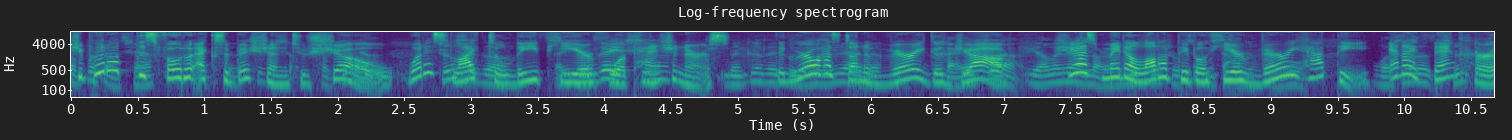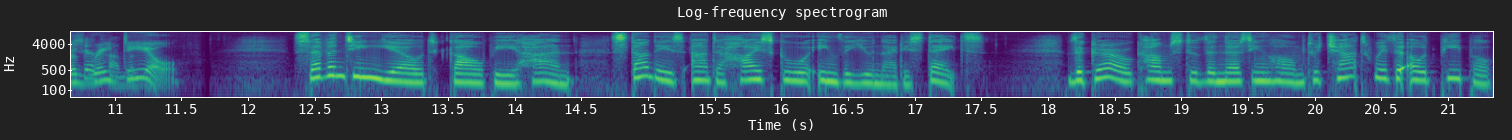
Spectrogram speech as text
She put up this photo exhibition to show what it's like to live here for pensioners. The girl has done a very good job. She has made a lot of people here very happy, and I thank her a great deal. 17 year old Gao Han studies at a high school in the United States. The girl comes to the nursing home to chat with the old people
